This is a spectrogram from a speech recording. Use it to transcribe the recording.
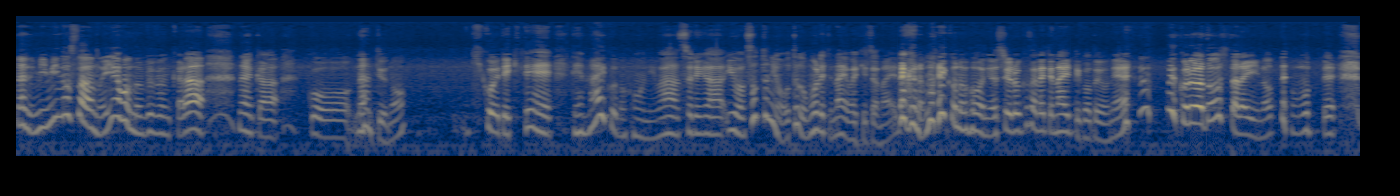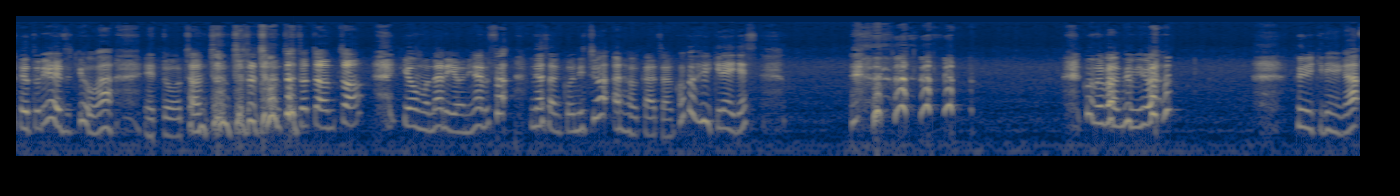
何耳のさあのイヤホンの部分からなんかこう何て言うの？聞こえてきてでマイクの方にはそれが要は外には音が漏れてないわけじゃない。だからマイクの方には収録されてないってことよね。これはどうしたらいいのって思って。でとりあえず今日はえっとちゃんちゃんちゃちゃちゃんちゃちゃちゃんちゃん。今日もなるようになるさ。皆さんこんにちは。アラフォ母ちゃんこと冬木玲です。この番組は冬木玲が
